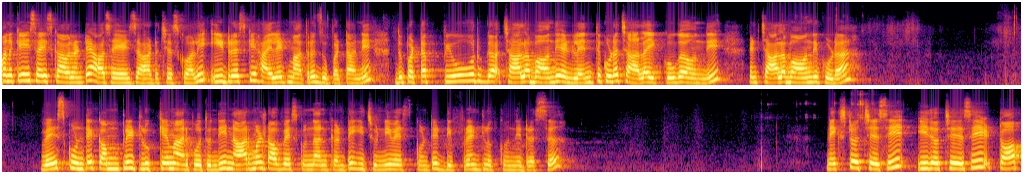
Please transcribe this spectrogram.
మనకి ఏ సైజ్ కావాలంటే ఆ సైజ్ ఆర్డర్ చేసుకోవాలి. ఈ డ్రెస్కి హైలైట్ మాత్రం దుపట్టానే. దుపట్టా ప్యూర్గా చాలా బాగుంది. అండ్ లెంత్ కూడా చాలా ఎక్కువగా ఉంది. అండ్ చాలా బాగుంది కూడా. వేసుకుంటే కంప్లీట్ లుక్కే మారిపోతుంది. నార్మల్ టాప్ వేసుకున్న దానికంటే ఈ చున్నీ వేసుకుంటే డిఫరెంట్ లుక్ ఉంది డ్రెస్. నెక్స్ట్ వచ్చేసి ఇది వచ్చేసి టాప్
